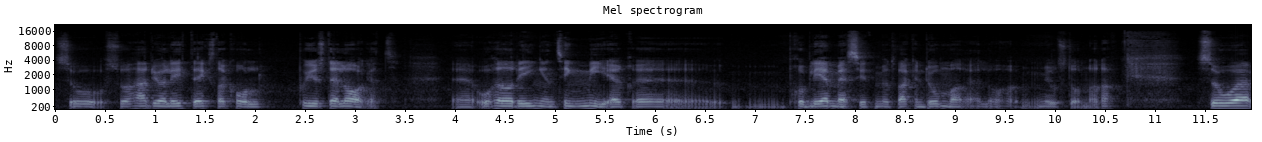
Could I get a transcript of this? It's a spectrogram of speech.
så, så hade jag lite extra koll på just det laget. Eh, och hörde ingenting mer eh, problemmässigt mot varken domare eller motståndare. Så eh,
